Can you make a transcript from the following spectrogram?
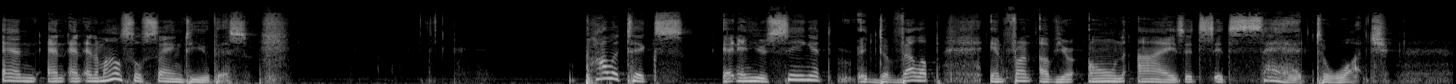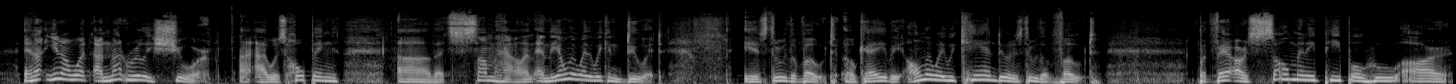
And and and and I'm also saying to you this. Politics and, and you're seeing it develop in front of your own eyes. It's it's sad to watch. And I, you know what? I'm not really sure. I, I was hoping uh, that somehow, and, and the only way that we can do it is through the vote. Okay, the only way we can do it is through the vote. But there are so many people who are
